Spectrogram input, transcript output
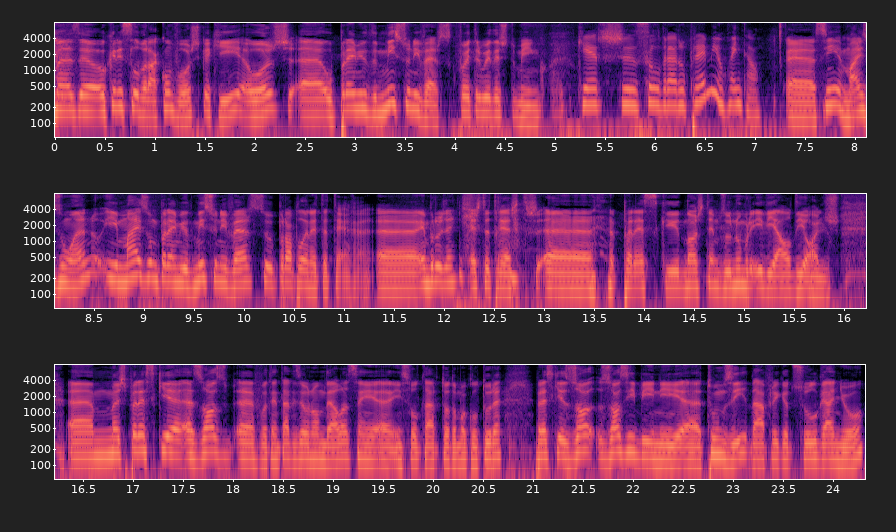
Mas ah, eu queria celebrar convosco aqui, hoje, ah, o prémio de Miss Universo, que foi atribuído este domingo. Queres eh, celebrar o prémio? Então. Ah, sim, mais um ano e mais um prémio de Miss Universo para o planeta Terra. Ah, embrulhem, extraterrestres. Ah, parece que nós temos o número ideal de olhos. Ah, mas parece que a, a Zoz, vou tentar dizer o nome dela sem insultar toda uma cultura. Parece que a Zo, Zozibini Tunzi, da África do Sul, ganhou.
